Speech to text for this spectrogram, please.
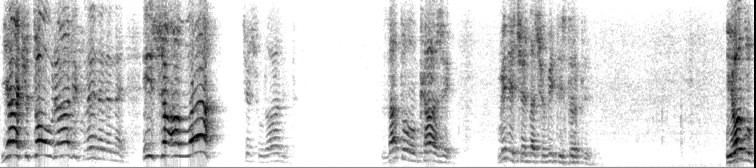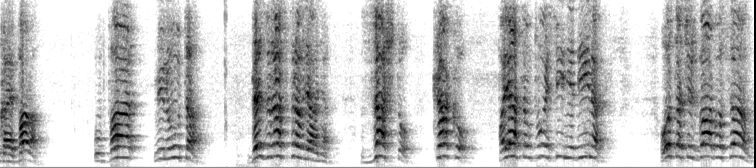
Ja ću to uradit. Ne, ne, ne, ne. Inša Allah ćeš uradit. Zato on kaže, vidjet ćeš da ću biti strpljiv. I odluka je pala u par minuta bez raspravljanja. Zašto? Kako? Pa ja sam tvoj sin jedinak. Ostaćeš babo sam.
